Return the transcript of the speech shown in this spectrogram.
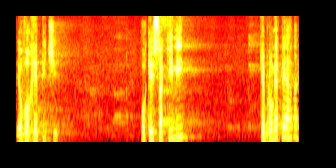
Eu vou repetir, porque isso aqui me quebrou minha perna.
